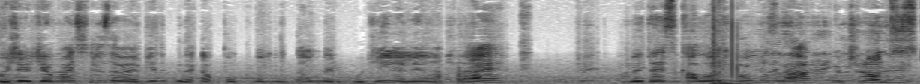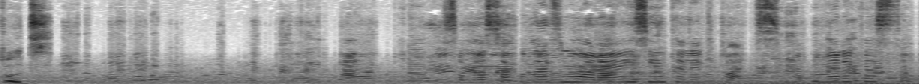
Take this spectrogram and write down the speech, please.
Hoje é o dia mais feliz da minha vida, porque daqui a pouco vamos dar um mergulhinho ali na praia. Aproveitar esse calor e vamos lá, continuando os estudos. Ah, sobre as faculdades morais e intelectuais. A primeira questão:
